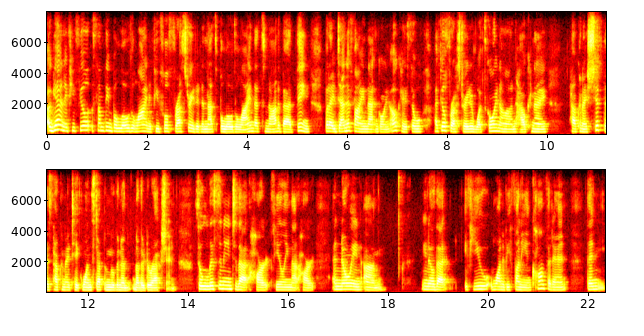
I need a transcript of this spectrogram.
again, if you feel something below the line, if you feel frustrated and that's below the line, that's not a bad thing. But identifying that and going, okay, so I feel frustrated. What's going on? How can I? How can I shift this? How can I take one step and move in another direction? So listening to that heart, feeling that heart, and knowing, um, you know, that if you want to be funny and confident, then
